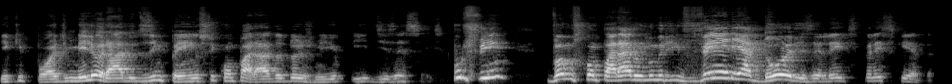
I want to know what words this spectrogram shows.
e que pode melhorar o desempenho se comparado a 2016. Por fim, vamos comparar o número de vereadores eleitos pela esquerda.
